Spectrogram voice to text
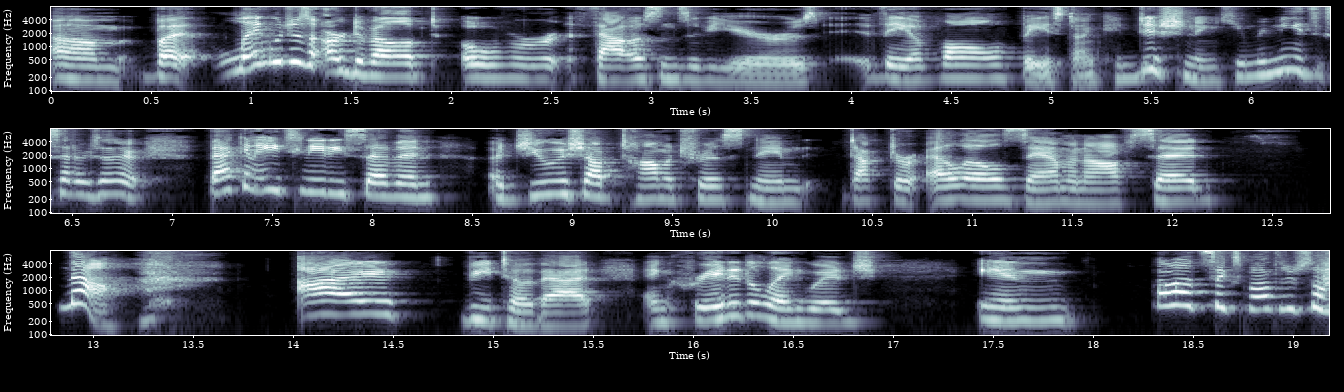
Um, but languages are developed over thousands of years. They evolve based on conditioning, human needs, etc., etc. Back in 1887, a Jewish optometrist named Dr. L.L. Zamenhof said, "No, I veto that," and created a language in about six months or so.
